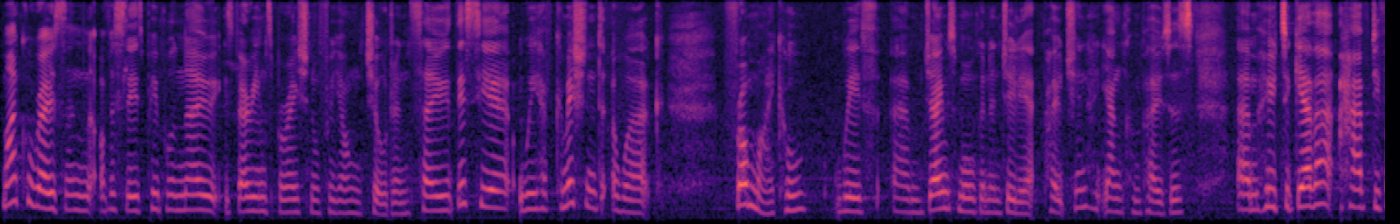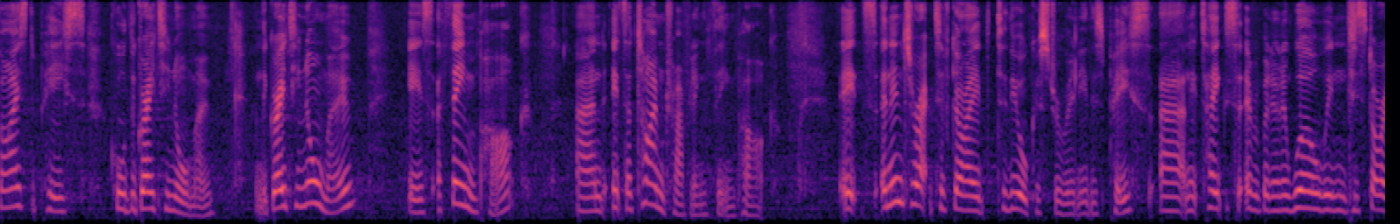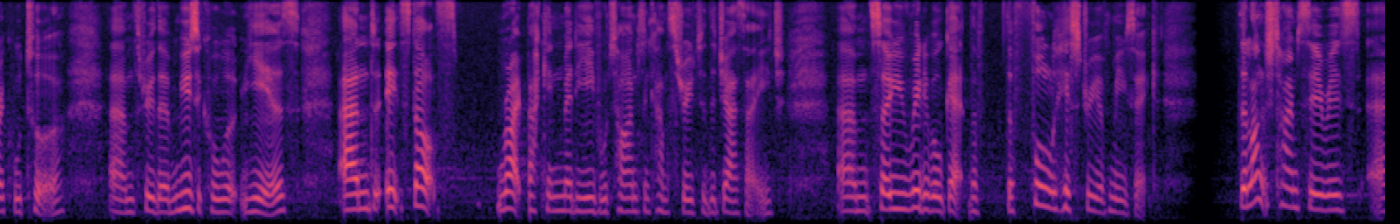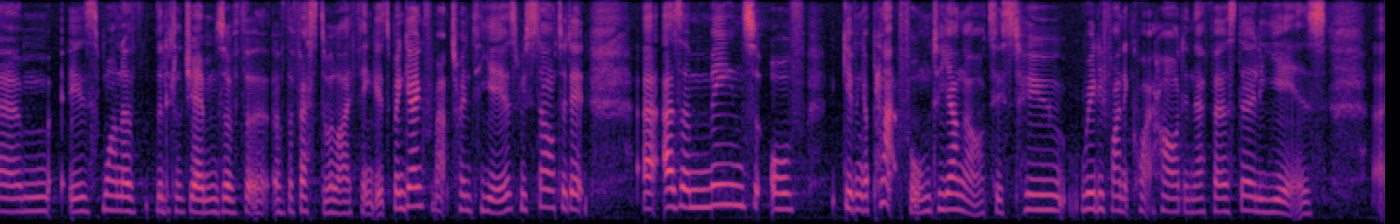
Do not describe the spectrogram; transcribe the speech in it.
Michael Rosen, obviously, as people know, is very inspirational for young children. So this year we have commissioned a work from Michael with um, James Morgan and Juliet Pochin, young composers, um, who together have devised a piece called The Great Enormo. And The Great Enormo is a theme park and it's a time travelling theme park. It's an interactive guide to the orchestra, really, this piece, uh, and it takes everybody on a whirlwind historical tour um, through the musical years, and it starts right back in medieval times and comes through to the jazz age. Um, so you really will get the, the full history of music. The lunchtime series um, is one of the little gems of the, of the festival, I think. It's been going for about 20 years. We started it uh, as a means of giving a platform to young artists who really find it quite hard in their first early years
